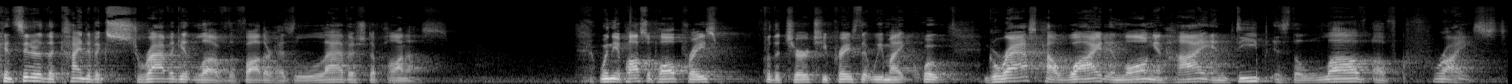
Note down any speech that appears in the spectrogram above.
Consider the kind of extravagant love the Father has lavished upon us. When the Apostle Paul prays for the church, he prays that we might, quote, grasp how wide and long and high and deep is the love of Christ.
